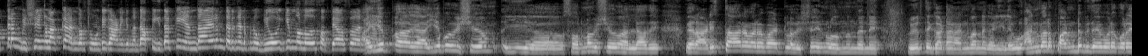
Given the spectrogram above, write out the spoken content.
അത്തരം വിഷയങ്ങളൊക്കെ അൻവർ ചൂണ്ടിക്കാണിക്കുന്നുണ്ട്. അപ്പൊ ഇതൊക്കെ എന്തായാലും തെരഞ്ഞെടുപ്പിന് ഉപയോഗിക്കും എന്നുള്ളത് സത്യാവസ്ഥ തന്നെ അയ്യപ്പ അയ്യപ്പ വിഷയവും ഈ സ്വർണ സ്വർണ വിഷയവും അല്ലാതെ വേറെ അടിസ്ഥാനപരമായിട്ടുള്ള വിഷയങ്ങളൊന്നും തന്നെ ഉയർത്തിക്കാട്ടാൻ അൻവറിന് കഴിയില്ല. അൻവർ പണ്ട് ഇതേപോലെ കുറെ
